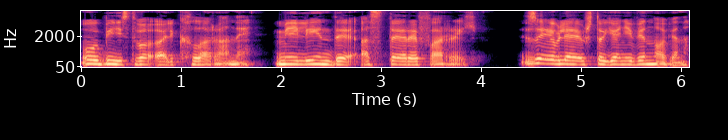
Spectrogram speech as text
Убийство Алькхлораны, Мелинды Астеры Фаррей. Заявляю, что я не виновен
